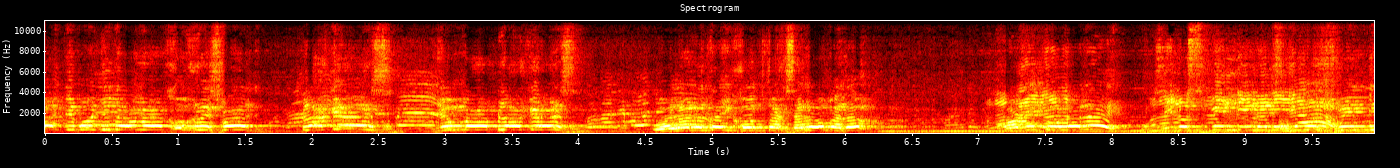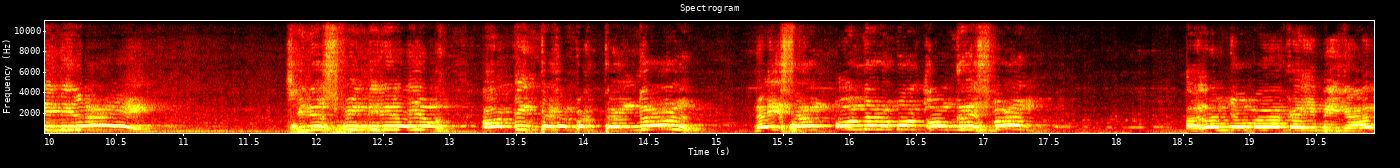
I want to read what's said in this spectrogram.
Oh, demonyo daw mga congressman! Vloggers! Yung mga vloggers! Wala na contact sa loob, ano? Bakit wala na eh? Sinuspindi na niya! Sinuspindi nila eh! Sinuspindi nila yung ating tagapagtanggol na isang honorable congressman! Alam niyo mga kaibigan,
